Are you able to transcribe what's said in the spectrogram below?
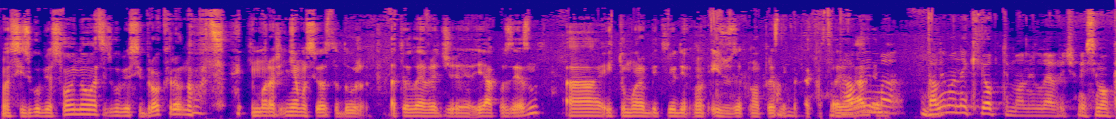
Onda si izgubio svoj novac, izgubio si brokerov novac i moraš, njemu si ostao dužan. Zato je leverage jako zeznut a, i tu mora biti ljudi ono, izuzetno oprezni kad takve stvari da li, ima, da li ima neki optimalni leverage? Mislim, ok,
